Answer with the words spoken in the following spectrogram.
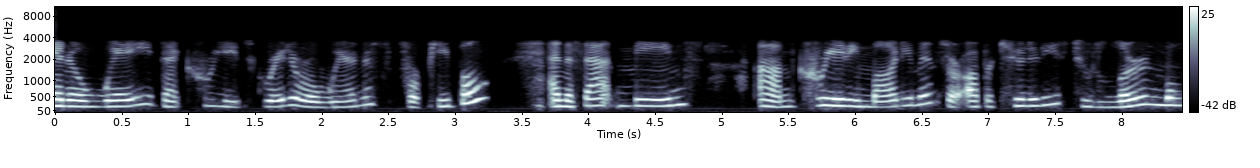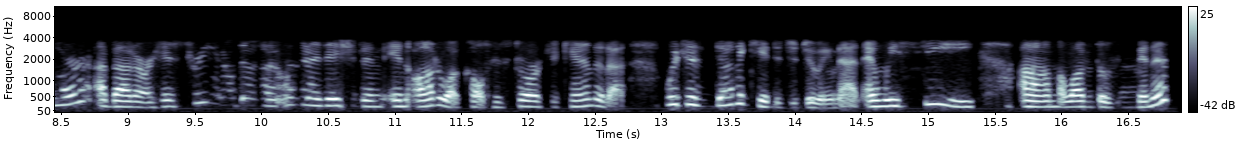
in a way that creates greater awareness for people, and if that means um, creating monuments or opportunities to learn more about our history. You know, there's an organization in, in Ottawa called Historica Canada, which is dedicated to doing that. And we see um, a lot of those minutes.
